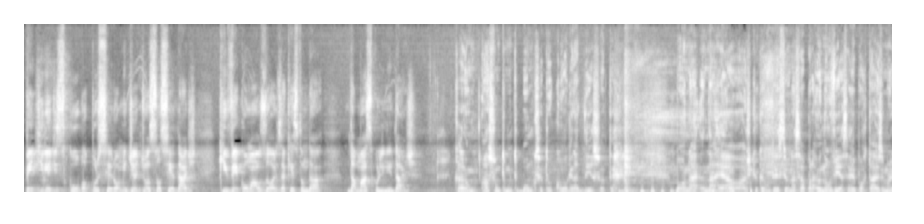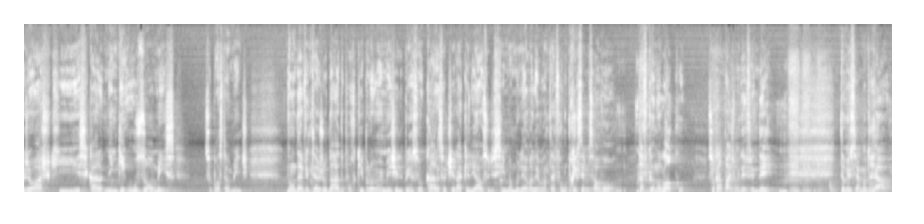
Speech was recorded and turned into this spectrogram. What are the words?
pediria desculpa por ser homem diante de uma sociedade que vê com maus olhos a questão da, da masculinidade? Cara, um assunto muito bom que você tocou, agradeço até. bom, na, na real, acho que o que aconteceu nessa praia. Eu não vi essa reportagem, mas eu acho que esse cara, ninguém, os homens, supostamente, não devem ter ajudado porque provavelmente ele pensou: cara, se eu tirar aquele alço de cima, a mulher vai levantar e falou: por que você me salvou? Tá ficando louco? Sou capaz de me defender? então isso é muito real.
